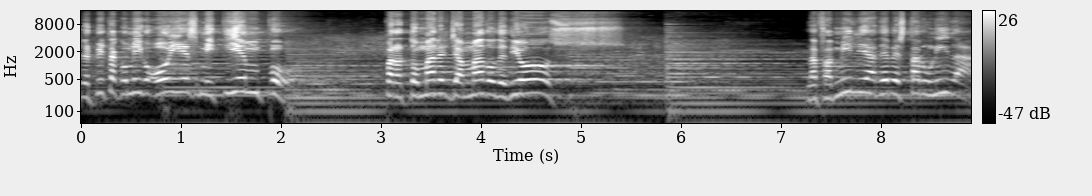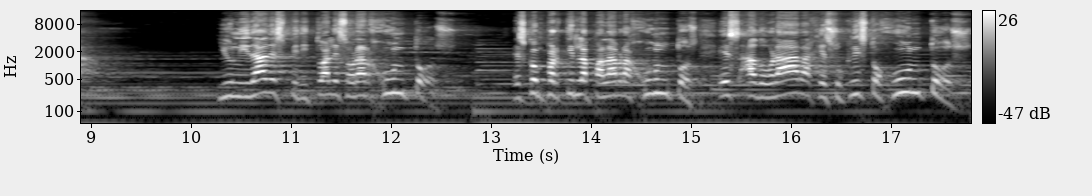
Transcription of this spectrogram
Repita conmigo, hoy es mi tiempo para tomar el llamado de Dios. La familia debe estar unida. Y unidad espiritual es orar juntos es compartir la palabra juntos, es adorar a Jesucristo juntos,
